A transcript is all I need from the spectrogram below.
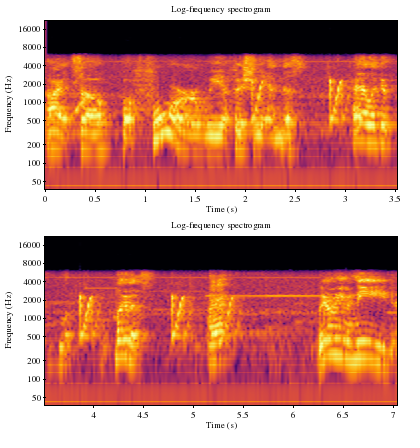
All right, so before we officially end this, hey, look at look, look at this. We don't even need.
